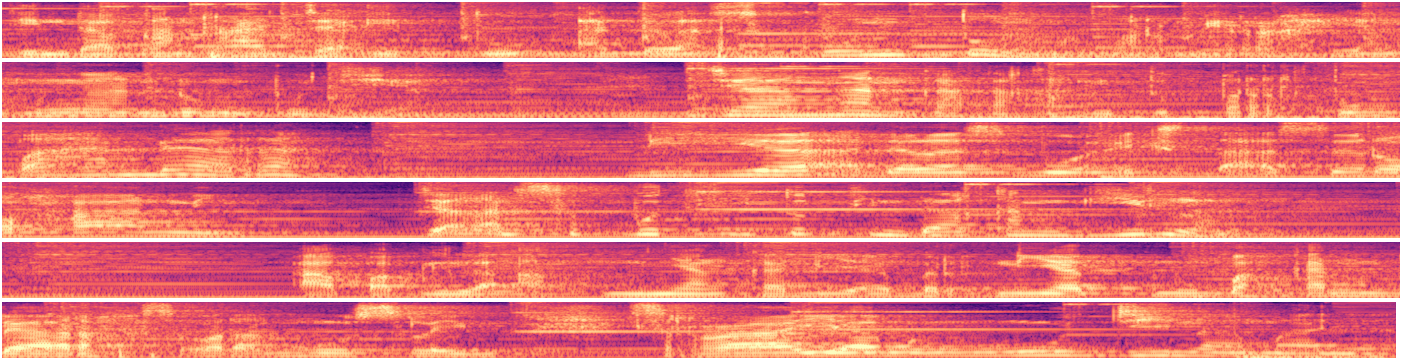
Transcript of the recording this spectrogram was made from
Tindakan raja itu adalah sekuntum mawar merah yang mengandung pujian. Jangan katakan itu pertumpahan darah. Dia adalah sebuah ekstase rohani. Jangan sebut itu tindakan gila. Apabila aku menyangka dia berniat menumpahkan darah seorang muslim seraya menguji namanya,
